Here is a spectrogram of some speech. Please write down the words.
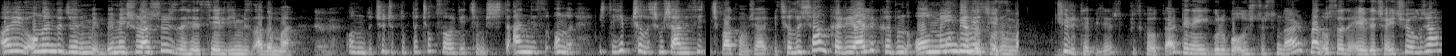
ay onların da canım, meşhurlaştırıyoruz ya sevdiğimiz adamı. Evet. Onun da çocuklukta çok zor geçirmiş. İşte annesi onu işte hep çalışmış annesi hiç bakmamış. Yani çalışan kariyerli kadın olmayınca da sorun var çürütebilir. Psikologlar deney grubu oluştursunlar. Ben o sırada evde çay içiyor olacağım.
